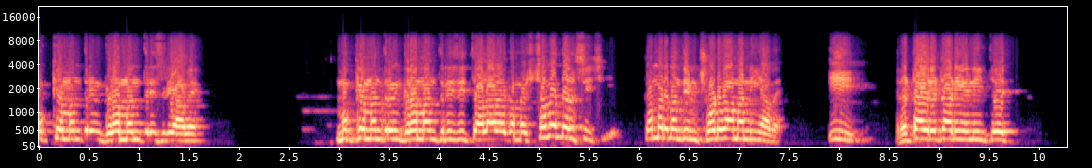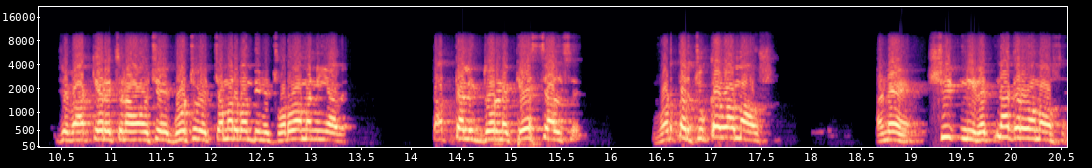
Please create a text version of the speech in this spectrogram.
મુખ્યમંત્રી ગૃહમંત્રી શ્રી આવે. મુખ્યમંત્રી ગૃહમંત્રી શ્રી ચલાવે કે અમે સંવેદનશીલ છીએ. કમરબંધીને છોડવામાં નહીં આવે. ઈ રટાઈ રટાડી એની જે જે વાક્ય રચનાઓ છે એ ગોઠવે ચમરબંધીને છોડવામાં નહીં આવે. તાત્કાલિક ધોરણે કેસ ચાલશે. વળતર ચૂકવવામાં આવશે અને શીટની રચના કરવામાં આવશે.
